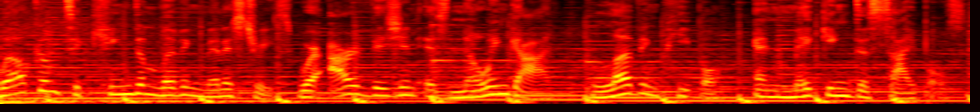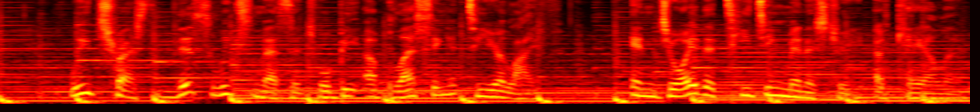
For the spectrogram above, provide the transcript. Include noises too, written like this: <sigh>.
Welcome to Kingdom Living Ministries, where our vision is knowing God, loving people, and making disciples. We trust this week's message will be a blessing to your life. Enjoy the teaching ministry of KLM.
